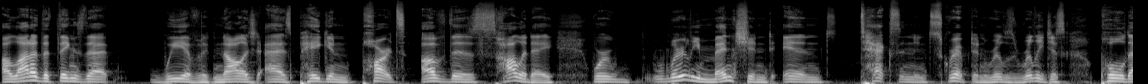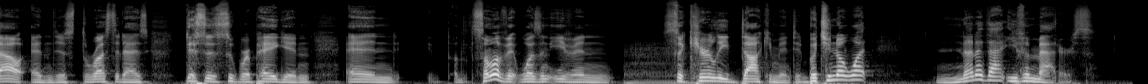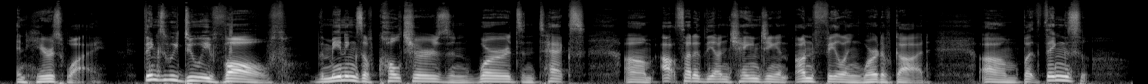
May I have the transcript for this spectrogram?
a lot of the things that we have acknowledged as pagan parts of this holiday were really mentioned in text and in script and really really just pulled out and just thrusted as this is super pagan. And some of it wasn't even securely documented. But you know what? None of that even matters. And here's why. Things we do evolve the meanings of cultures and words and texts um, outside of the unchanging and unfailing Word of God. Um, but things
